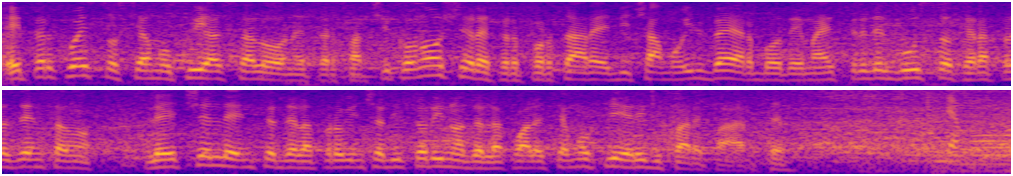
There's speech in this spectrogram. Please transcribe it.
e per questo siamo qui al Salone per farci conoscere, per portare diciamo, il verbo dei maestri del gusto che rappresentano le eccellenze della provincia di Torino della quale siamo fieri di fare parte. Siamo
